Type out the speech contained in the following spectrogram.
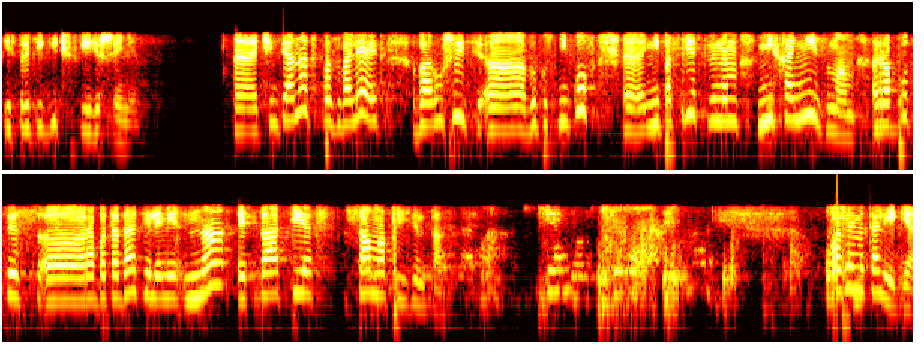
и стратегические решения. Э, чемпионат позволяет вооружить э, выпускников э, непосредственным механизмом работы с э, работодателями на этапе самопрезентации. Уважаемые коллеги,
